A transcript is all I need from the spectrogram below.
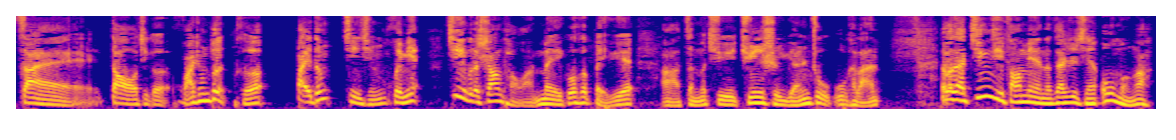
在到这个华盛顿和。拜登进行会面，进一步的商讨啊，美国和北约啊怎么去军事援助乌克兰。那么在经济方面呢，在日前欧盟啊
